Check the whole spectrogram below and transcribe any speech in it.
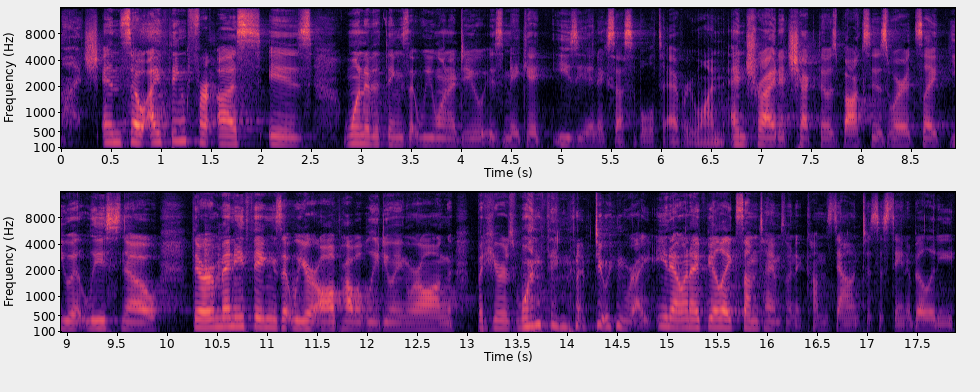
much, and so I think for us is one of the things that we want to do is make it easy and accessible to everyone, and try to check those boxes where it's like you at least know there are many things that we are all probably doing wrong, but here's one thing that I'm doing right, you know. And I feel like sometimes when it comes down to sustainability,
